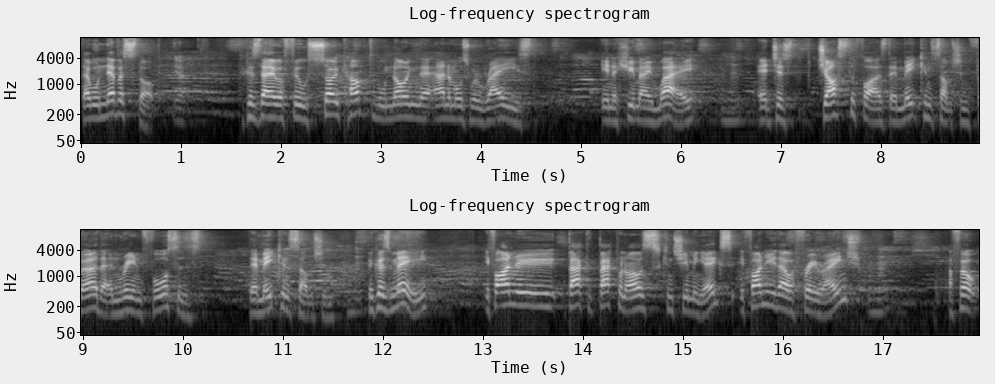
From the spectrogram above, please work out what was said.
They will never stop Yeah. because they will feel so comfortable knowing their animals were raised in a humane way. Mm-hmm. It just justifies their meat consumption further and reinforces their meat consumption. Mm-hmm. Because me, if I knew back back when I was consuming eggs, if I knew they were free range, Mm-hmm. I felt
